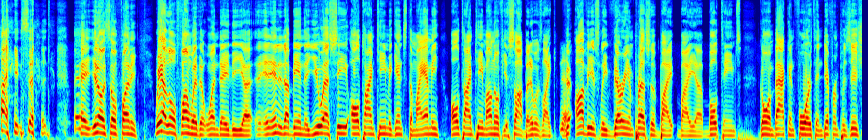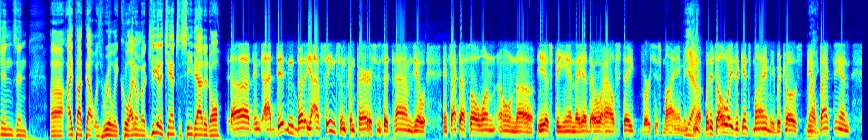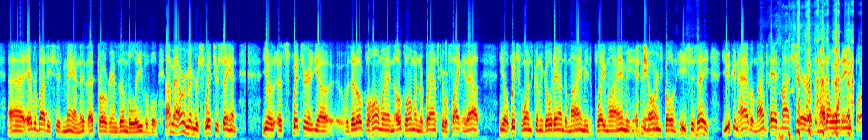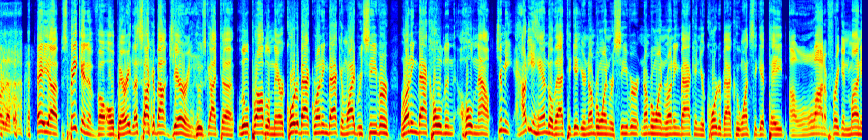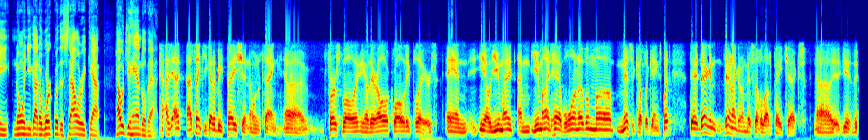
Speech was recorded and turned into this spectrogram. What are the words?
I said, "Hey, you know it's so funny. We had a little fun with it one day. The uh, it ended up being the USC all-time team against the Miami all-time team. I don't know if you saw it, but it was like Yeah. obviously very impressive by by uh, both teams going back and forth in different positions and." Uh, I thought that was really cool. I don't know. Did you get a chance to see that at all? Uh, I didn't, but yeah, I've seen some comparisons at times. You know, in fact, I saw one on uh, ESPN. They had the Ohio State versus Miami. Yeah. You know, but it's always against Miami because you know back then. Uh, everybody said, "Man, that, that program's unbelievable." I mean, I remember Switzer saying, "You know, a Switzer, you know, was at Oklahoma, and Oklahoma and Nebraska were fighting it out. You know, which one's going to go down to Miami to play Miami in the Orange Bowl?" And he says, "Hey, you can have them. I've had my share of them. I don't want any part of them." Hey, uh, speaking of uh, Old Barry, let's talk about Jerry, who's got a little problem there. Quarterback, running back, and wide receiver. Running back holding holding out. Jimmy, how do you handle that to get your number one receiver, number one running back, and your quarterback who wants to get paid a lot of friggin' money, knowing you got to work with a salary cap? How would you handle that? I, I, I think you got to be patient on the thing. Uh, first of all, you know they're all quality players, and you know you might um, you might have one of them uh, miss a couple of games, but they're they're, gonna, they're not going to miss a whole lot of paychecks. Uh,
